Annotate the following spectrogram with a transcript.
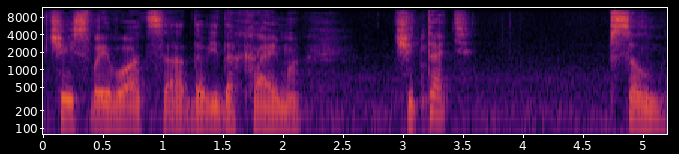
в честь своего отца Давида Хайма читать псалмы.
